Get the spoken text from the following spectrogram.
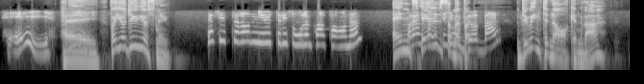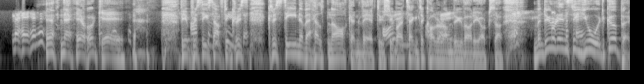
Hej! Hej! Vad gör du just nu? Jag sitter och njuter i solen på altanen En och till lite som är jordgubbar. Du är inte naken, va? Nej, Nej, okej. Vi har precis haft en Kristina var helt naken vet du, så jag bara tänkte kolla om okej. du var det också. Men du rensar jordgubbar.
